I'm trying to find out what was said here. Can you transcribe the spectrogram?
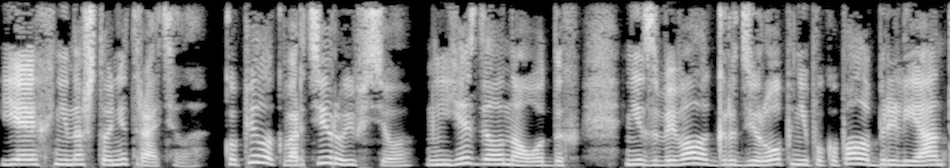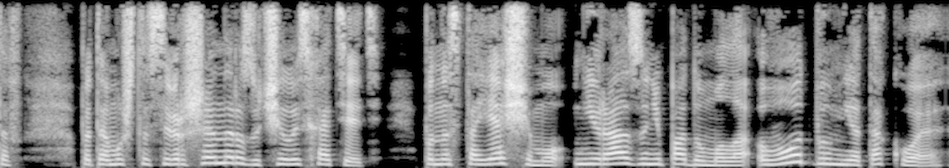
я их ни на что не тратила. Купила квартиру и все. Не ездила на отдых, не забивала гардероб, не покупала бриллиантов, потому что совершенно разучилась хотеть. По-настоящему ни разу не подумала, вот бы мне такое.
